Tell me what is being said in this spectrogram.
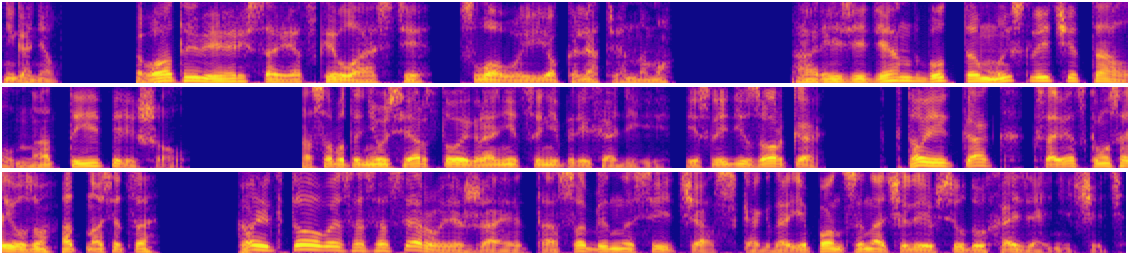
не гонял. Вот и верь советской власти, слову ее клятвенному. А резидент будто мысли читал, на «ты» перешел. Особо-то не усердствуй, границы не переходи. И следи зорко, кто и как к Советскому Союзу относится. Кое-кто в СССР уезжает, особенно сейчас, когда японцы начали всюду хозяйничать.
